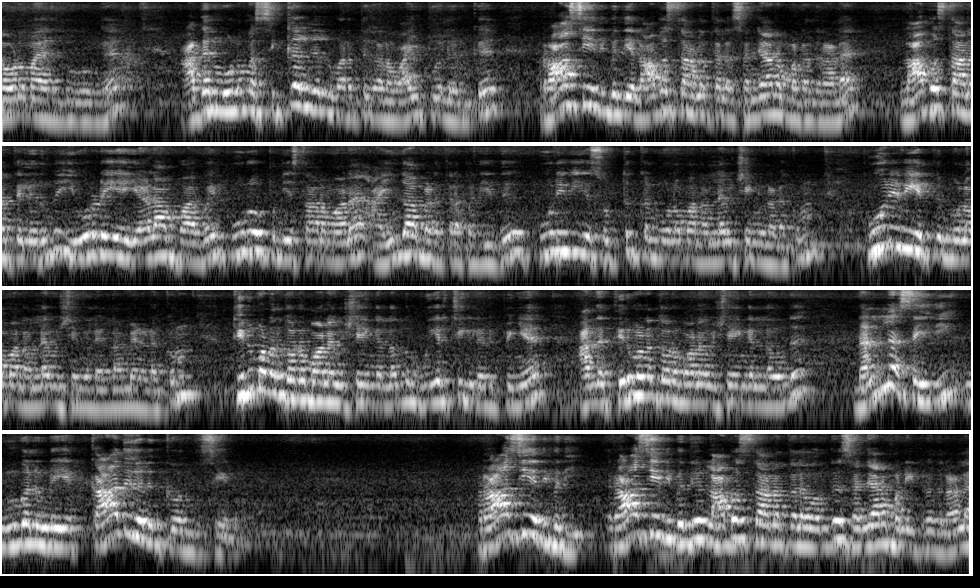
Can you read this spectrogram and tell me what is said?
கவனமாக இருந்துக்கோங்க. அதன் மூலமாக சிக்கல்கள் வரத்துக்கான வாய்ப்புகள் இருக்குது ராசி அதிபதி லாபஸ்தானத்தில் சஞ்சாரம் பண்ணுறதுனால லாபஸ்தானத்திலிருந்து இவருடைய ஏழாம் பார்வை பூர்வ புண்ணியஸ்தானமான ஐந்தாம் இடத்துல பதியுது. பூர்வீக சொத்துக்கள் மூலமாக நல்ல விஷயங்கள் நடக்கும். பூர்வீகத்தின் மூலமாக நல்ல விஷயங்கள் எல்லாமே நடக்கும். திருமணம் தொடர்பான விஷயங்கள்ல வந்து முயற்சிகள் எடுப்பீங்க. அந்த திருமணம் தொடர்பான விஷயங்களில் வந்து நல்ல செய்தி உங்களுடைய காதுகளுக்கு வந்து சேரும். ராசி அதிபதி ராசி அதிபதி லாபஸ்தானத்தில் வந்து சஞ்சாரம் பண்ணிட்டு இருக்கிறதுனால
